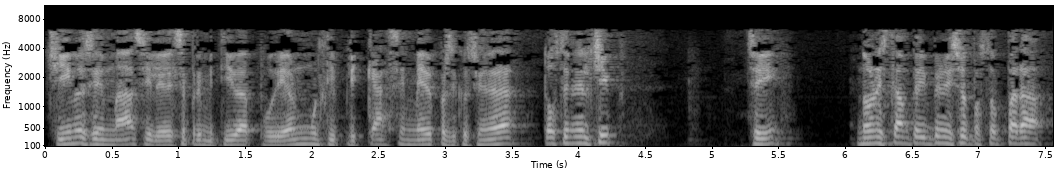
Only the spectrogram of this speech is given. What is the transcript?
chinos y demás y la iglesia primitiva pudieron multiplicarse en medio de persecución era, todos tenían el chip. ¿Sí? No necesitaban pedir permiso al pastor para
